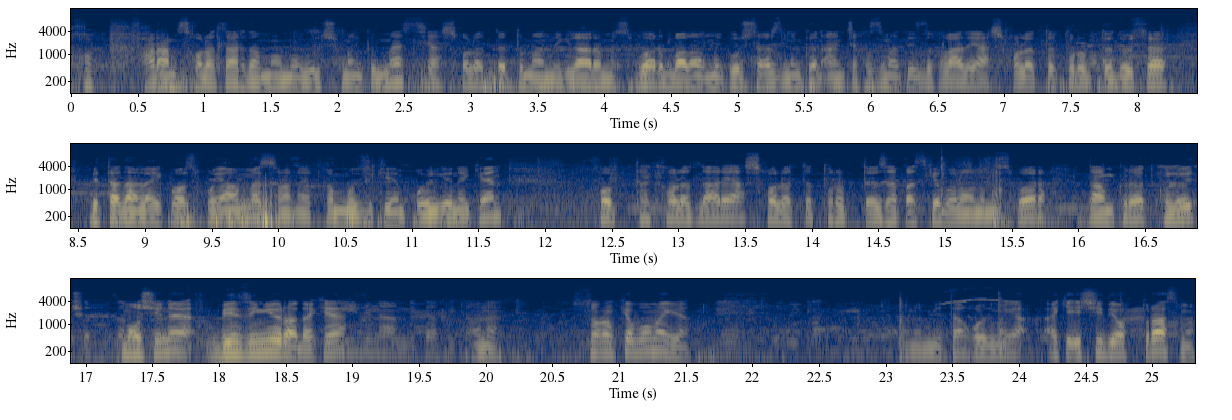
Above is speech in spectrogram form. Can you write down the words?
Xo'p, faramiz holatlarida muammo bo'lishi mumkin emas. Yaxshi holatda tumanliklarimiz bor. Balonni ko'rishlaringiz mumkin. Ancha xizmatingizni qiladi. Yaxshi holatda turibdi desa, bittadan layk bosib qo'yamiz. Mana yoqqa muzika ham qo'yilgan ekan. Xo'p, tak holatlari yaxshi holatda turibdi. Zapaska balonimiz bor. Domkrot, ключ. Mashina benzinga yuradi aka. Benzin ham metan metan. Ana. Uстановка bo'lmagan. Mana metan qo'yilmagan. Aka eshikni yopib turasizmi?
